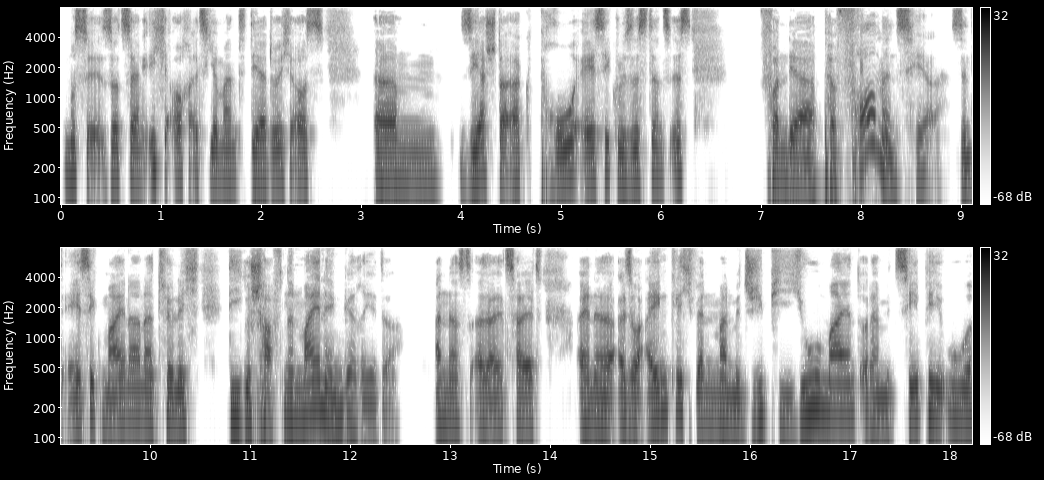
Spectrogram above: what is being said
muss sozusagen ich auch als jemand, der durchaus ähm, sehr stark pro ASIC Resistance ist, von der Performance her sind ASIC-Miner natürlich die geschaffenen Mining-Geräte. Anders als halt eine, also eigentlich, wenn man mit GPU meint oder mit CPU,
